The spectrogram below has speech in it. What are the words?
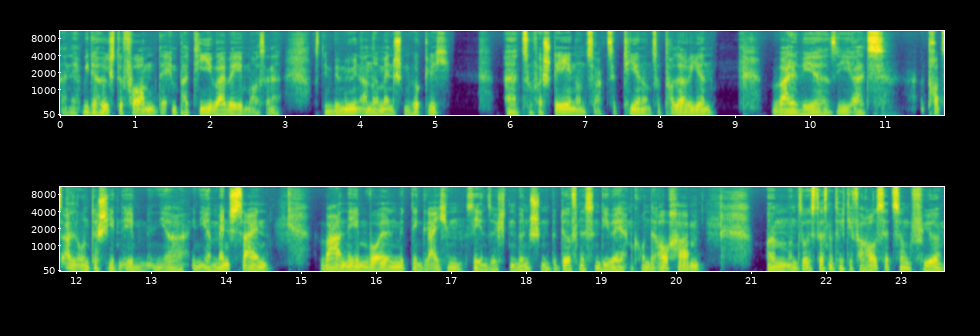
eine wieder höchste Form der Empathie, weil wir eben aus, einer, aus dem Bemühen, andere Menschen wirklich äh, zu verstehen und zu akzeptieren und zu tolerieren, weil wir sie als trotz allen Unterschieden eben in, ihrer, in ihrem Menschsein wahrnehmen wollen mit den gleichen Sehnsüchten, Wünschen, Bedürfnissen, die wir ja im Grunde auch haben. Ähm, und so ist das natürlich die Voraussetzung für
